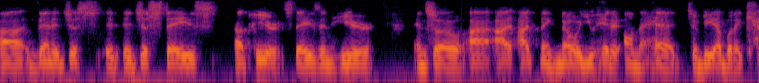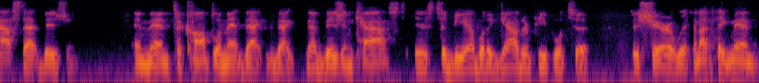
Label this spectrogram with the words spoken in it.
uh, then it just it, it just stays up here. It stays in here. And so I, I, think Noah, you hit it on the head to be able to cast that vision. And then to complement that, that that vision cast is to be able to gather people to to share it with. And I think, man,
